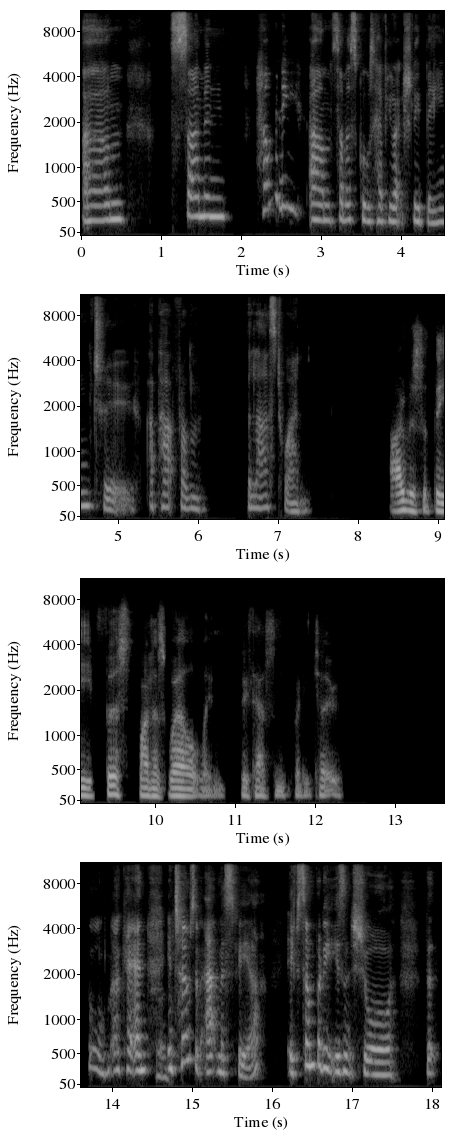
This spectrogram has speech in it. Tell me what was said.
Um, Simon, how many um, summer schools have you actually been to, apart from the last one? I was at the first one as well in 2022. Cool. Okay. And in terms of atmosphere, if somebody isn't sure that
